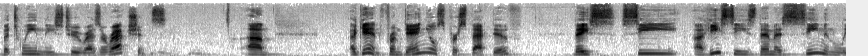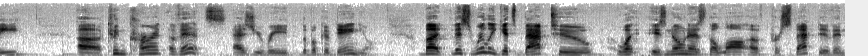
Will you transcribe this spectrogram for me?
between these two resurrections. Um, again, from Daniel's perspective, they see uh, he sees them as seemingly uh, concurrent events as you read the book of Daniel. But this really gets back to what is known as the law of perspective. And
